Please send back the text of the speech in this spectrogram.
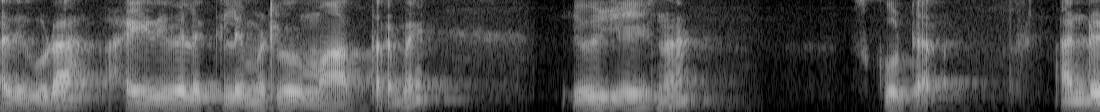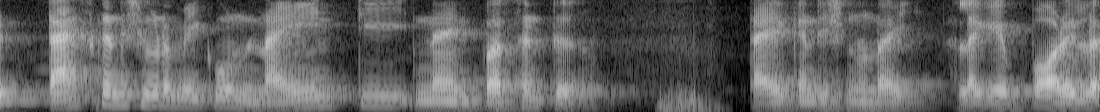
అది కూడా ఐదు వేల కిలోమీటర్లు మాత్రమే యూజ్ చేసిన స్కూటర్. అండ్ టైర్స్ కండిషన్ కూడా మీకు ninety nine percent tyre condition ఉన్నాయి. అలాగే బాడీలో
